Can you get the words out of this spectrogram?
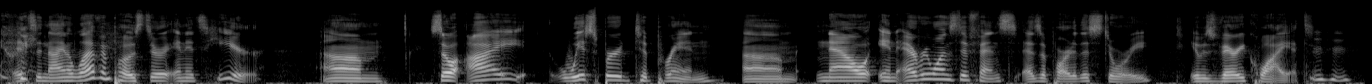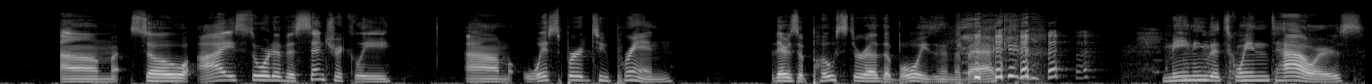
It's a 9 11 poster and it's here. Um, so I whispered to Prin. Um, now, in everyone's defense, as a part of this story, it was very quiet. Um, so I sort of eccentrically um, whispered to Prin, there's a poster of the boys in the back, meaning the Twin Towers.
